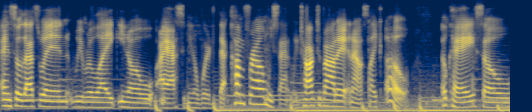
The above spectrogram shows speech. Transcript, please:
And so that's when we were like, you know, I asked him, you know, where did that come from? We sat and we talked about it, and I was like, oh, okay. So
